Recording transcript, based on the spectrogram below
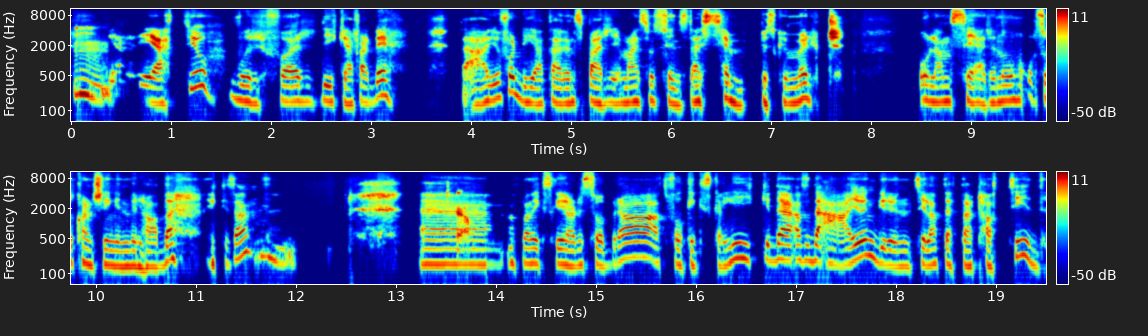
Mm. Jeg vet jo hvorfor de ikke er ferdig. Det er jo fordi at det er en sperre i meg som syns det er kjempeskummelt å lansere noe, og så kanskje ingen vil ha det, ikke sant? Mm. Eh, Ja. At man ikke skal gjøre det så bra, at folk ikke skal like det. Altså, det er jo en grunn til at dette har tatt tid.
